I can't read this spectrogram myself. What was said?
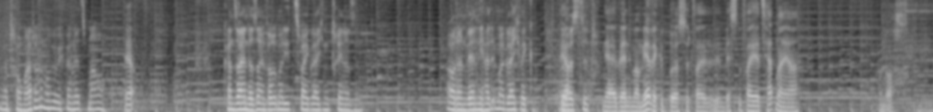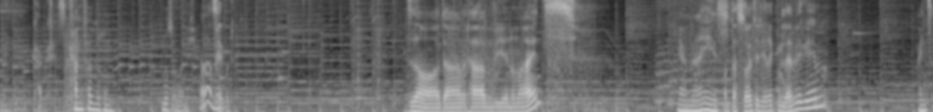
Ja, Traumata haben wir, glaube ich, beim letzten Mal auch. Ja. Kann sein, dass einfach immer die zwei gleichen Trainer sind. Aber dann werden die halt immer gleich weggeburstet. Ja, werden immer mehr weggeburstet, weil im besten Fall jetzt Härtner ja. Und auch. Kack. Das kann verwirren. Muss aber nicht. Ah, sehr Nee. gut. So, damit haben wir Nummer 1. Ja, nice. Und das sollte direkt ein Level geben. Meinst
